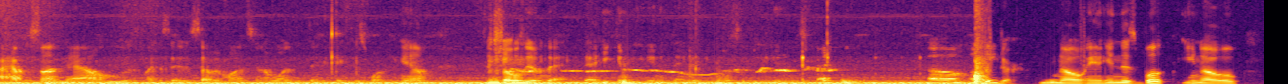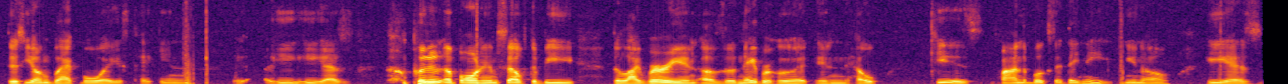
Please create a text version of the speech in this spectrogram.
I have a son now who is, like I said, is seven months, and I wanted to dedicate this one to him to show mm-hmm them that that he can be anything that he wants to be, and especially um, a leader. You know, and in this book, you know, this young black boy is taking he he has put it upon himself to be the librarian of the neighborhood and help kids find the books that they need. You know, he has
